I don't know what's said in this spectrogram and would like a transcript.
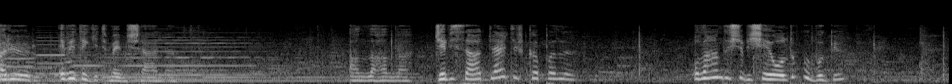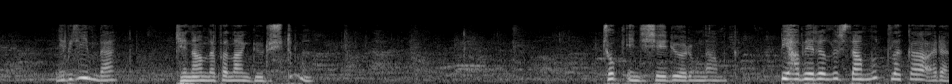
Arıyorum. Eve de gitmemiş hala. Allah Allah. Cebi saatlerdir kapalı. Olağan dışı bir şey oldu mu bugün? Ne bileyim ben. Kenan'la falan görüştü mü? Çok endişe ediyorum Namık. Bir haber alırsan mutlaka ara.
